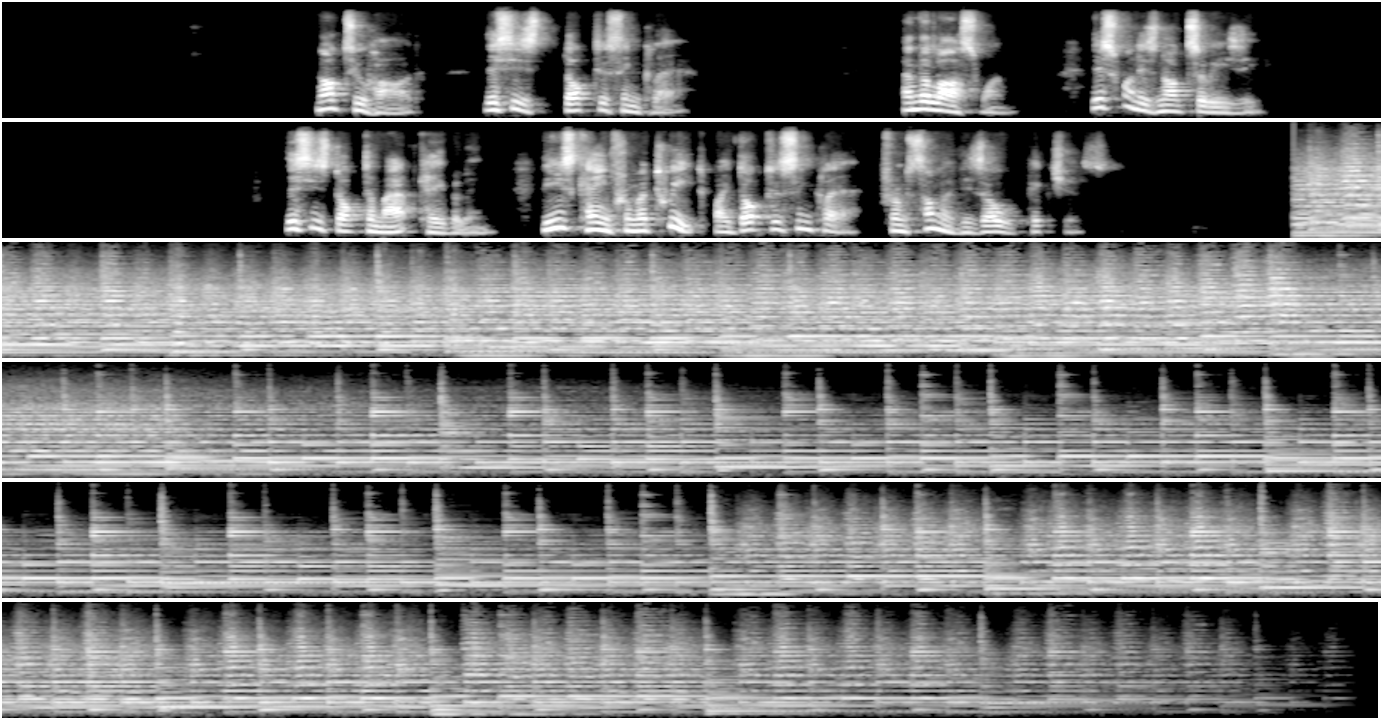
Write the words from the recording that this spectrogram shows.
Not too hard. This is Dr. Sinclair. And the last one. This one is not so easy. This is Dr. Matt Kaeberlein. These came from a tweet by Dr. Sinclair from some of his old pictures.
